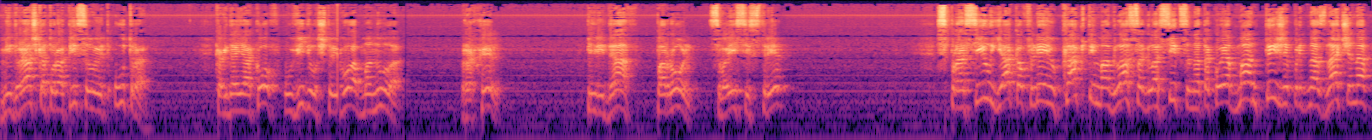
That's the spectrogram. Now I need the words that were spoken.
Мидраж, который описывает утро, когда Яков увидел, что его обманула Рахель, передав пароль своей сестре, спросил Яков Лею, как ты могла согласиться на такой обман? Ты же предназначена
